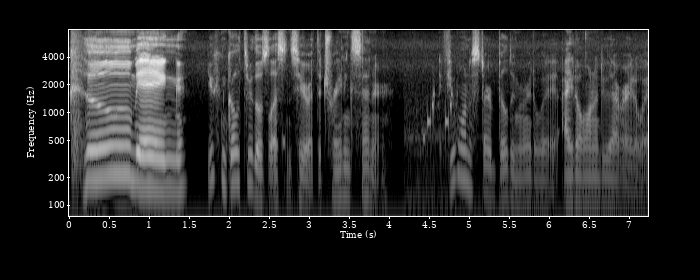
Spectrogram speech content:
coming! You can go through those lessons here at the training center. If you want to start building right away, I don't want to do that right away.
